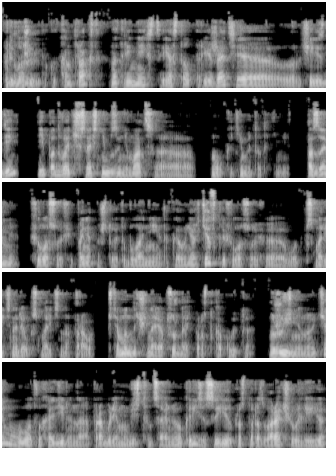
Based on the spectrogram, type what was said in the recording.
предложили такой контракт на три месяца. Я стал приезжать э, через день и по два часа с ним заниматься ну, какими-то такими азами философии. Понятно, что это была не такая университетская философия, вот посмотрите налево, посмотрите направо. То есть, а мы начинали обсуждать просто какую-то жизненную тему, вот выходили на проблему экзистенциального кризиса и просто разворачивали ее.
